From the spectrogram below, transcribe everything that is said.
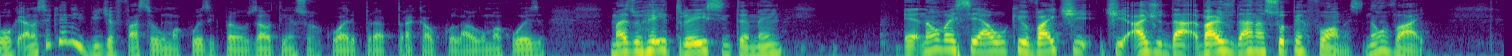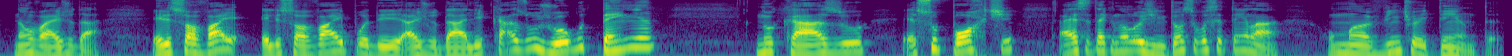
ou a não ser que a Nvidia faça alguma coisa para usar o Tensor Core para calcular alguma coisa. Mas o Ray Tracing também é, não vai ser algo que vai te, te ajudar, vai ajudar na sua performance. Não vai. Não vai ajudar. Ele só vai, ele só vai poder ajudar ali caso o jogo tenha, no caso, é, suporte a essa tecnologia. Então, se você tem lá uma 2080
